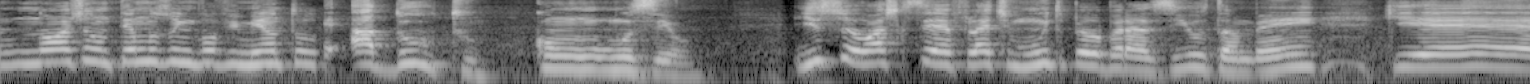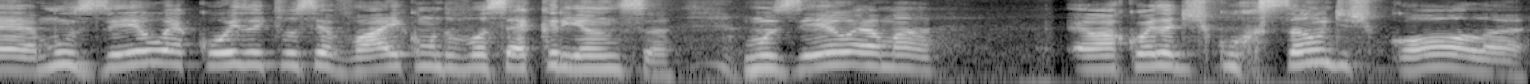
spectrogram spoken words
nós não temos um envolvimento adulto com o museu. Isso eu acho que se reflete muito pelo Brasil também, que é museu é coisa que você vai quando você é criança. Museu é uma é uma coisa de excursão de escola,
